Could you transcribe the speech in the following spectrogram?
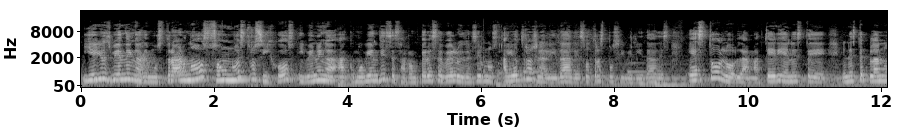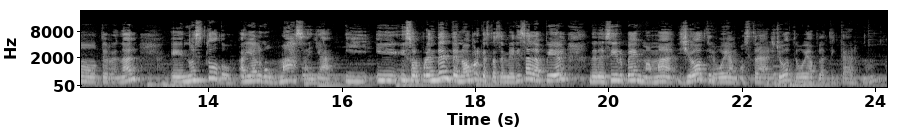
y ellos vienen a demostrarnos, son nuestros hijos, y vienen a, como bien dices, a romper ese velo y decirnos, hay otras realidades, otras posibilidades. Esto, lo, la materia en este, en este plano terrenal, eh, no es todo, hay algo más allá. Y, y, sorprendente, ¿no? Porque hasta se me eriza la piel de decir, ven mamá, yo te voy a mostrar, yo te voy a platicar, ¿no?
